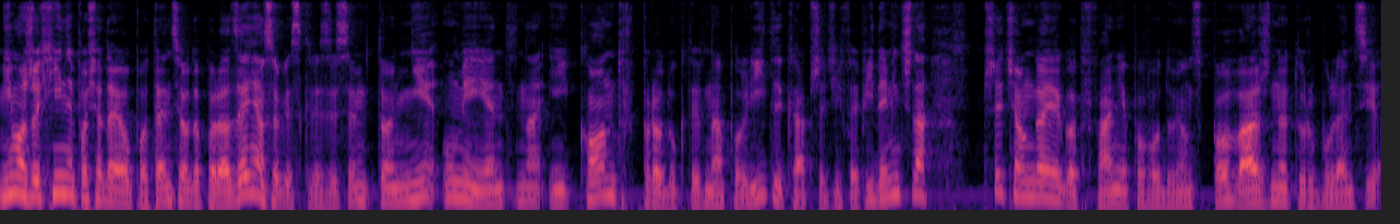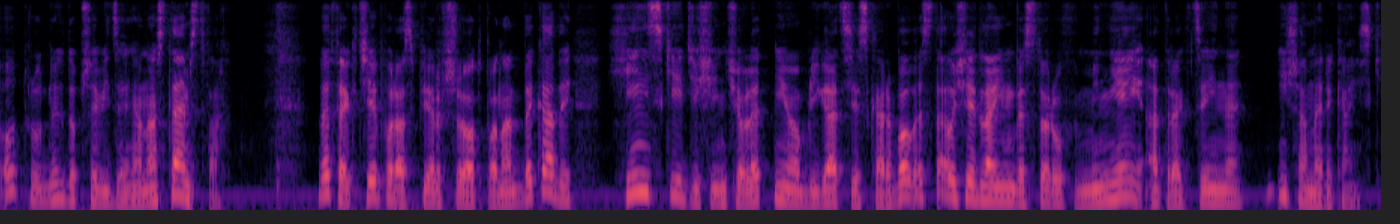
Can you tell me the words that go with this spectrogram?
Mimo, że Chiny posiadają potencjał do poradzenia sobie z kryzysem, to nieumiejętna i kontrproduktywna polityka przeciwepidemiczna przyciąga jego trwanie, powodując poważne turbulencje o trudnych do przewidzenia następstwach. W efekcie po raz pierwszy od ponad dekady chińskie dziesięcioletnie obligacje skarbowe stały się dla inwestorów mniej atrakcyjne niż amerykańskie.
